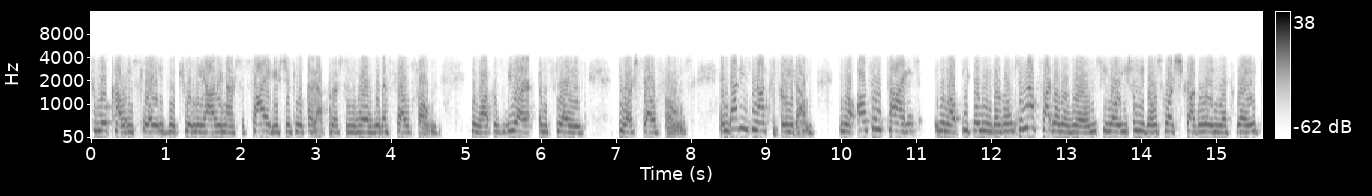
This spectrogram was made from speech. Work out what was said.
to look how enslaved we truly are in our society is just look at a person with, with a cell phone, you know, because we are enslaved to our cell phones. And that is not freedom. You know, oftentimes, you know, people in the rooms and outside of the rooms, you know, usually those who are struggling with weight,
